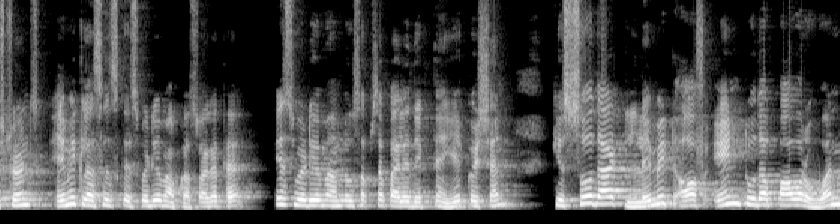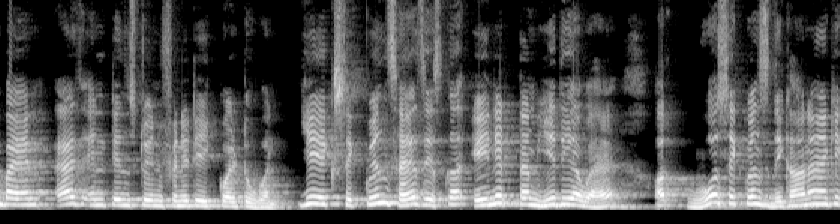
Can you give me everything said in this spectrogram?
स्टूडेंट्स एमी क्लासेस के इस वीडियो में आपका स्वागत है। इस वीडियो में हम लोग सबसे पहले देखते हैं ये क्वेश्चन कि so that limit of n to the power one by n as n tends to infinity equal to one ये एक सीक्वेंस है जिसका एनेट टर्म ये दिया हुआ है। और वो सीक्वेंस दिखाना है कि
